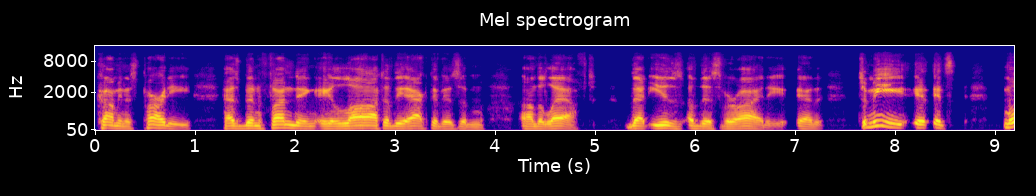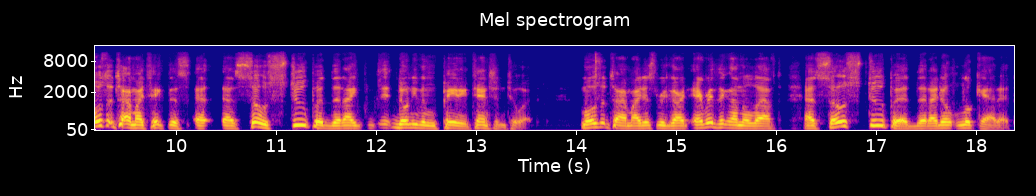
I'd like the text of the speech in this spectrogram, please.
Communist Party has been funding a lot of the activism on the left that is of this variety. And to me, it, it's most of the time I take this as, as, so stupid that I don't even pay any attention to it. Most of the time I just regard everything on the left as so stupid that I don't look at it.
